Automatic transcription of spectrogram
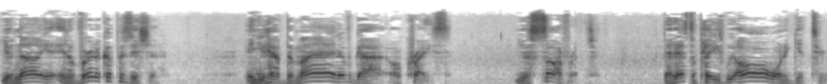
you're now in a vertical position. And you have the mind of God or Christ. You're sovereign. Now that's the place we all want to get to.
